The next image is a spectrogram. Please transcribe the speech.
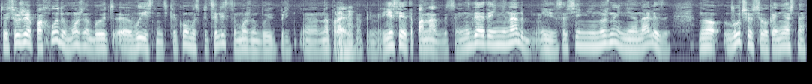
То есть уже по ходу можно будет э, выяснить, к какому специалисту можно будет при- э, направить, Мгм. например, если это понадобится. Иногда это и не надо, и совсем не нужны ни анализы. Но лучше всего, конечно,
